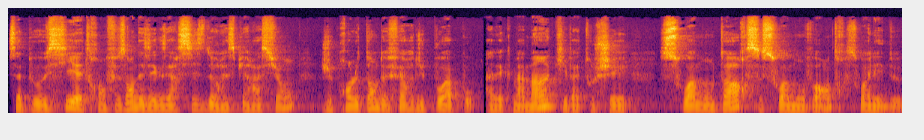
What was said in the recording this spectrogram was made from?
Ça peut aussi être en faisant des exercices de respiration. Je prends le temps de faire du pot à pot avec ma main qui va toucher soit mon torse, soit mon ventre, soit les deux.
